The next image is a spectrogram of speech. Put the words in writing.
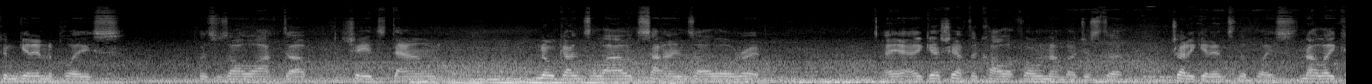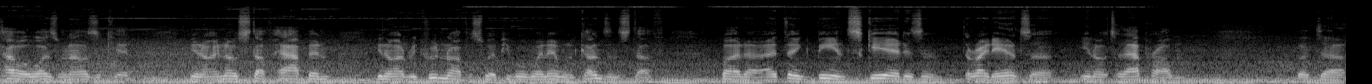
Couldn't get into place. Place was all locked up, shades down, no guns allowed, signs all over it. I, I guess you have to call a phone number just to try to get into the place. Not like how it was when I was a kid. You know, I know stuff happened you know, at recruiting office where people went in with guns and stuff. But uh, I think being scared isn't the right answer, you know, to that problem. But uh,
